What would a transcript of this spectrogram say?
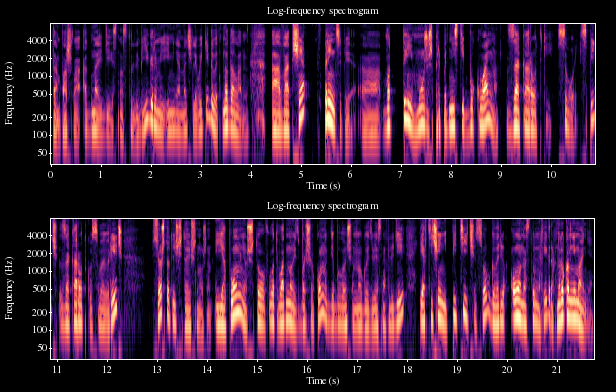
там пошла одна идея с настольными играми, и меня начали выкидывать, ну да ладно. А вообще, принципе, э, вот ты можешь преподнести буквально за короткий свой спич, за короткую свою речь все, что ты считаешь нужным. И я помню, что вот в одной из больших комнат, где было очень много известных людей, я в течение пяти часов говорил о настольных играх, но только внимание,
